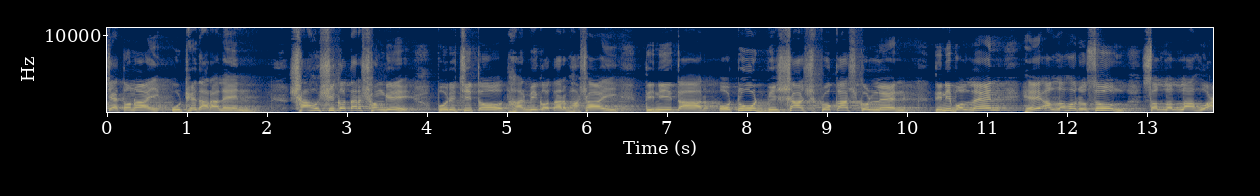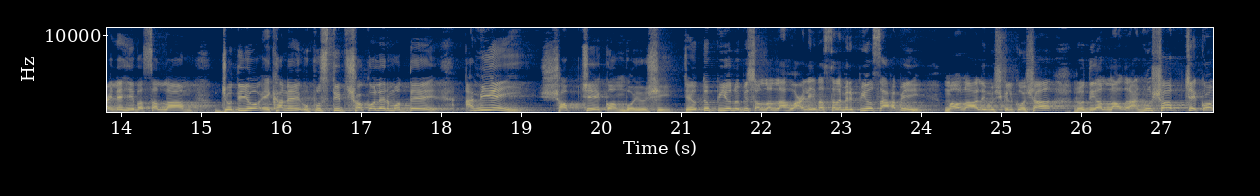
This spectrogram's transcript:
চেতনায় উঠে দাঁড়ালেন। সাহসিকতার সঙ্গে পরিচিত ধার্মিকতার ভাষায় তিনি তার অটুট বিশ্বাস প্রকাশ করলেন। তিনি বললেন, হে আল্লাহ রসুল সাল্লাহ আলহি বাসাল্লাম যদিও এখানে উপস্থিত সকলের মধ্যে আমিই সবচেয়ে কম বয়সী। যেহেতু প্রিয় নবী সাল্লাহ আলী বাসাল্লামের প্রিয় সাহাবি মাওলা আলী মুশকিল কোষা রদি আল্লাহ আনহু সবচেয়ে কম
